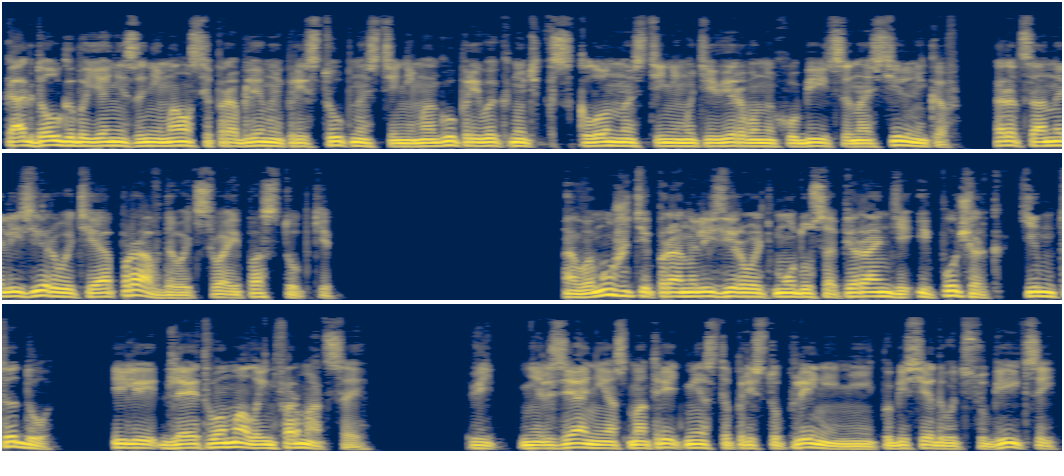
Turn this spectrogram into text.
Как долго бы я ни занимался проблемой преступности, не могу привыкнуть к склонности немотивированных убийц и насильников рационализировать и оправдывать свои поступки. А вы можете проанализировать модус операнди и почерк Ким Тэду? Или для этого мало информации? Ведь нельзя ни осмотреть место преступления, ни побеседовать с убийцей.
